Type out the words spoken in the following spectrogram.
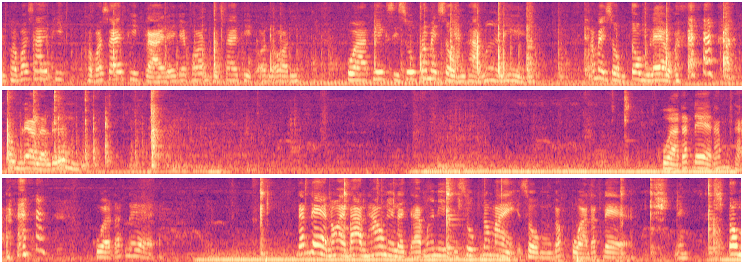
ันขอบ่ใส่พริกขอบ่ใส่พริกหลายเลยยายพ่อนขอใส่พริกอ่อนๆขัวพริกสีซุปน้ำไม่สมค่ะมื้อนี้น้ำไม่สมต้มแล้ว ต้มแล้วล่ะลืมขัวดักแด้น้ำค่ะขัวดักแด้ดักแด้น้อยบ้านเฮานี่แหละจ้ะมื้อนี้สิซุปน้ำไม่สมกับขัวดักแด้นี่ย ต้ม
